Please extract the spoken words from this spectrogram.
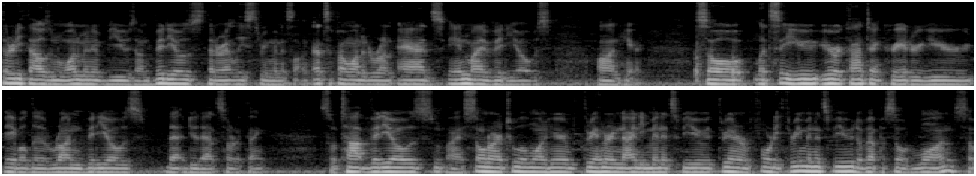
30,000 one minute views on videos that are at least three minutes long. That's if I wanted to run ads in my videos on here. So let's say you, you're a content creator, you're able to run videos that do that sort of thing. So top videos, my Sonar tool one here, 390 minutes viewed, 343 minutes viewed of episode one, so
